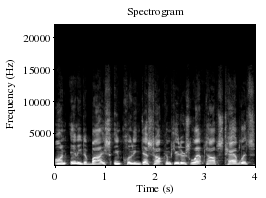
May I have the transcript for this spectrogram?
on any device, including desktop computers, laptops, tablets,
